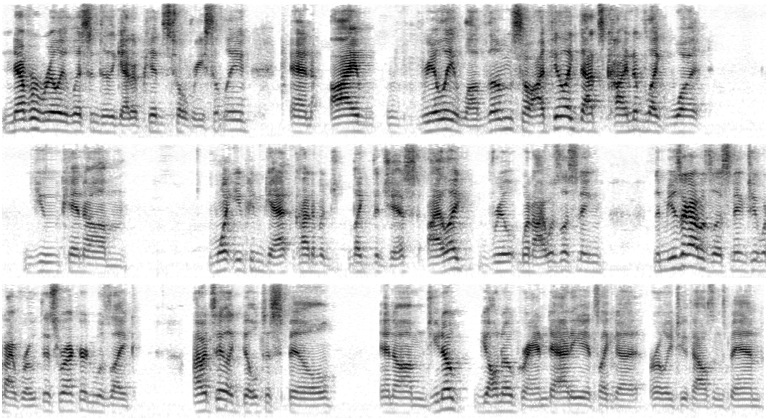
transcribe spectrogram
never really listened to the Get Up Kids till recently, and I really love them. So I feel like that's kind of like what you can, um, what you can get, kind of a, like the gist. I like real when I was listening, the music I was listening to when I wrote this record was like, I would say like Built to Spill, and um, do you know y'all know Grandaddy? It's like a early two thousands band.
